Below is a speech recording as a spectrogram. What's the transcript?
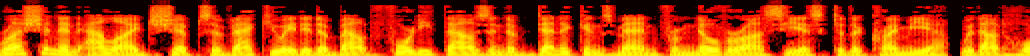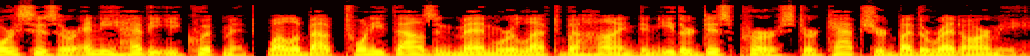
Russian and Allied ships evacuated about 40,000 of Denikin's men from Novorossiysk to the Crimea, without horses or any heavy equipment, while about 20,000 men were left behind and either dispersed or captured by the Red Army.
